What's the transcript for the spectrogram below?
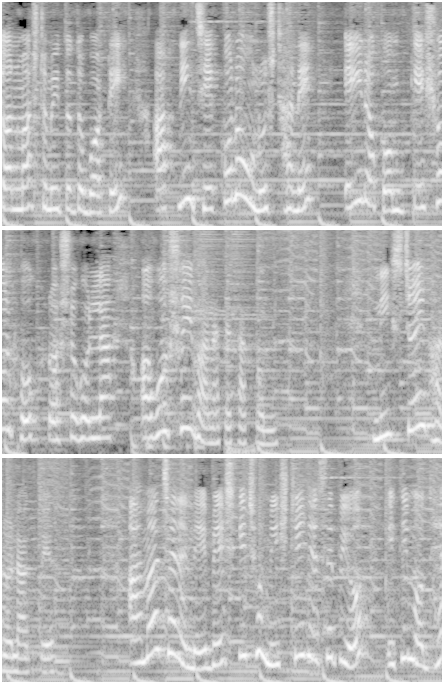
জন্মাষ্টমীতে তো বটেই। আপনি যে কোনো অনুষ্ঠানে এই রকম কেশর ভোগ, রসগোল্লা অবশ্যই বানাতে থাকুন। নিশ্চয়ই ভালো লাগবে। আমার চ্যানেলে বেশ কিছু মিষ্টি রেসিপিও ইতিমধ্যে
